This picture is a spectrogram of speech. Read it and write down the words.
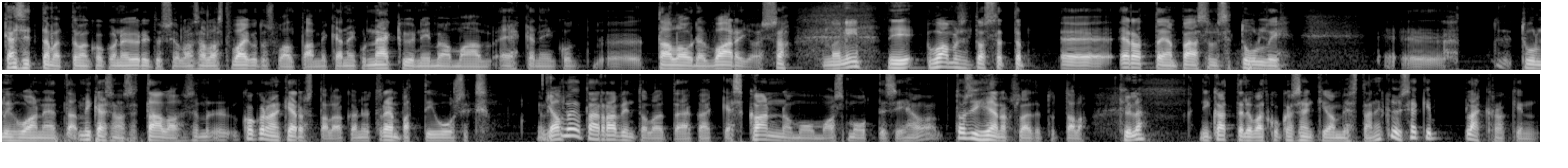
käsittämättömän kokoinen yritys, jolla on sellaista vaikutusvaltaa, mikä niin kuin näkyy nimenomaan ehkä niin kuin, talouden varjoissa. No niin. Niin huomasin tuossa, että erottajan päässä oli se tulli, tullihuone, että mikä se on se talo, se kokonainen kerrostalo, joka nyt rempattiin uusiksi. Ja tulee jotain ravintoloita ja kaikkea. Skanno muun muassa muutti siihen. Tosi hienoksi laitettu talo. Kyllä. Niin kattelivat, kuka senkin omistaa. Niin kyllä sekin BlackRockin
